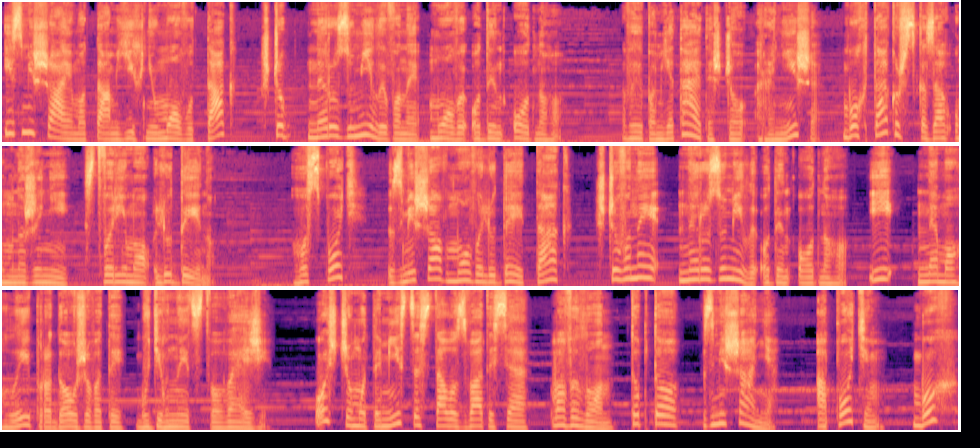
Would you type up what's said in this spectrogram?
і змішаємо там їхню мову так, щоб не розуміли вони мови один одного. Ви пам'ятаєте, що раніше Бог також сказав у множині створімо людину. Господь змішав мови людей так, що вони не розуміли один одного і не могли продовжувати будівництво вежі. Ось чому те місце стало зватися Вавилон, тобто змішання. А потім Бог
